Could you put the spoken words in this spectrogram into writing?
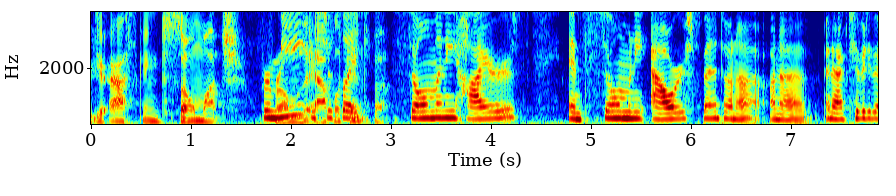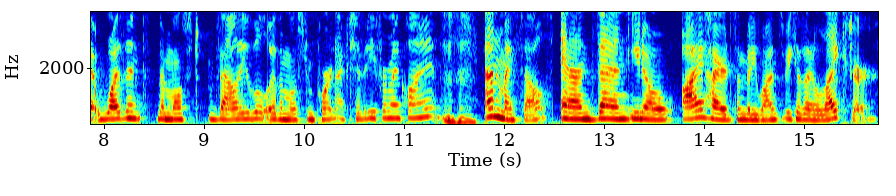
you're asking so much For me, it's applicant. just like but so many hires and so many hours spent on a on a an activity that wasn't the most valuable or the most important activity for my clients Mm-hmm. and myself. And then, you know, I hired somebody once because I liked her,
